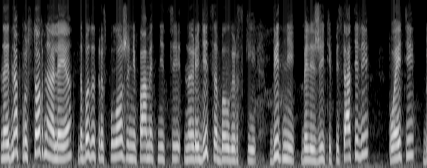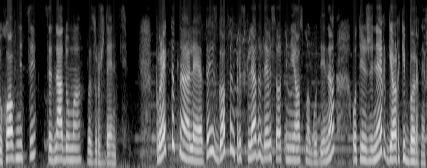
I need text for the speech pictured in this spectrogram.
на една просторна алея да бъдат разположени паметници на редица български видни бележити писатели, поети, духовници, с една дума възрожденци. Проектът на алеята е изготвен през 1908 година от инженер Георги Бърнев,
